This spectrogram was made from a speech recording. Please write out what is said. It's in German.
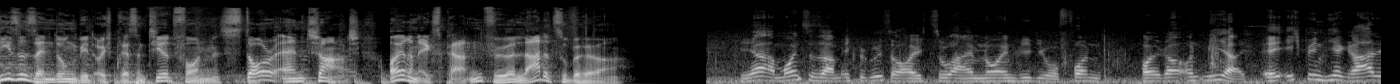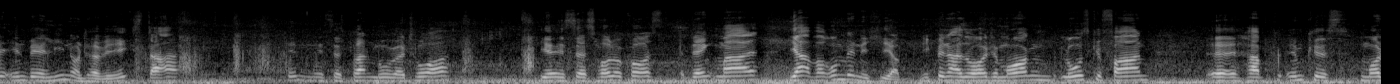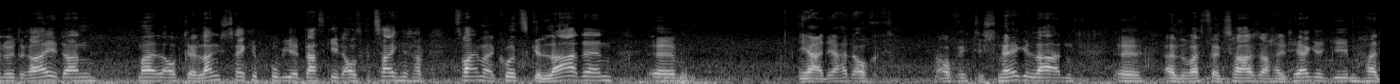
Diese Sendung wird euch präsentiert von Store and Charge, euren Experten für Ladezubehör. Ja, moin zusammen. Ich begrüße euch zu einem neuen Video von Holger und Mia. Äh, ich bin hier gerade in Berlin unterwegs. Da hinten ist das Brandenburger Tor. Hier ist das Holocaust-Denkmal. Ja, warum bin ich hier? Ich bin also heute Morgen losgefahren, äh, habe Imkes Model 3 dann mal auf der Langstrecke probiert. Das geht ausgezeichnet. Habe zweimal kurz geladen. Ähm, ja, der hat auch auch richtig schnell geladen. Äh, also was der Charger halt hergegeben hat.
